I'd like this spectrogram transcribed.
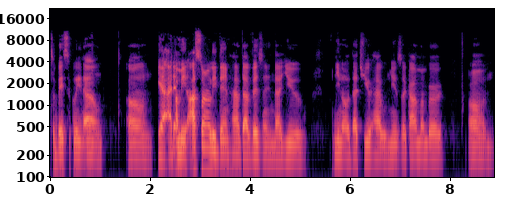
to basically now. Um, yeah, I, I mean, I certainly didn't have that vision that you, you know, that you had with music. I remember, um,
